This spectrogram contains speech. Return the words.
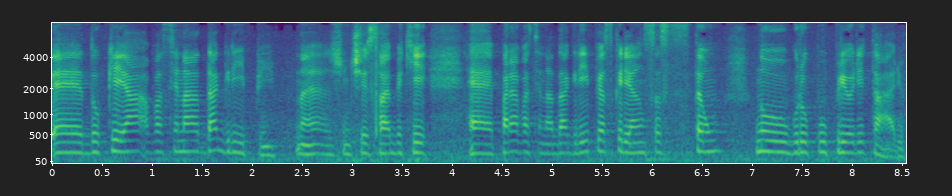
É, do que a vacina da gripe. Né? A gente sabe que é, para a vacina da gripe as crianças estão no grupo prioritário.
